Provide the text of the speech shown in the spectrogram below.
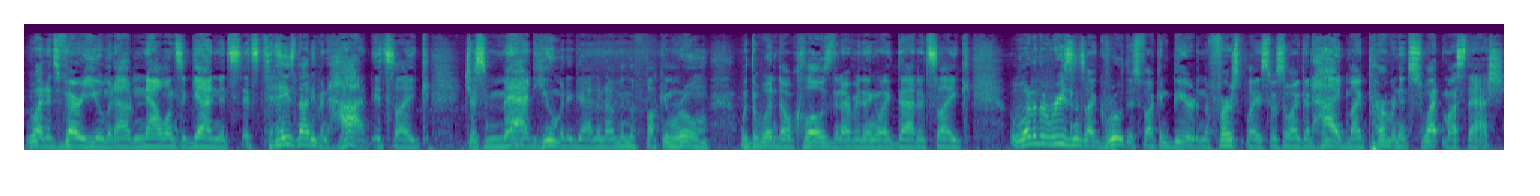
when it's very humid out. And now once again, it's it's today's not even hot. It's like just mad humid again, and I'm in the fucking room with the window closed and everything like that. It's like one of the reasons I grew this fucking beard in the first place was so I could hide my permanent sweat mustache.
